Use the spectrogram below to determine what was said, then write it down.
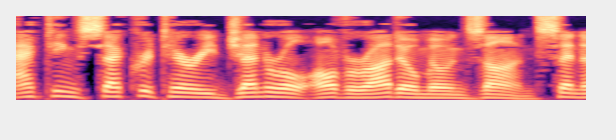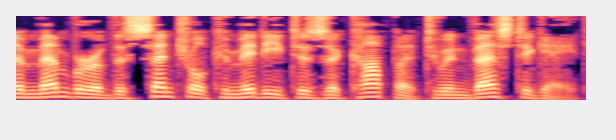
Acting Secretary General Alvarado Monzon sent a member of the Central Committee to Zacapa to investigate.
